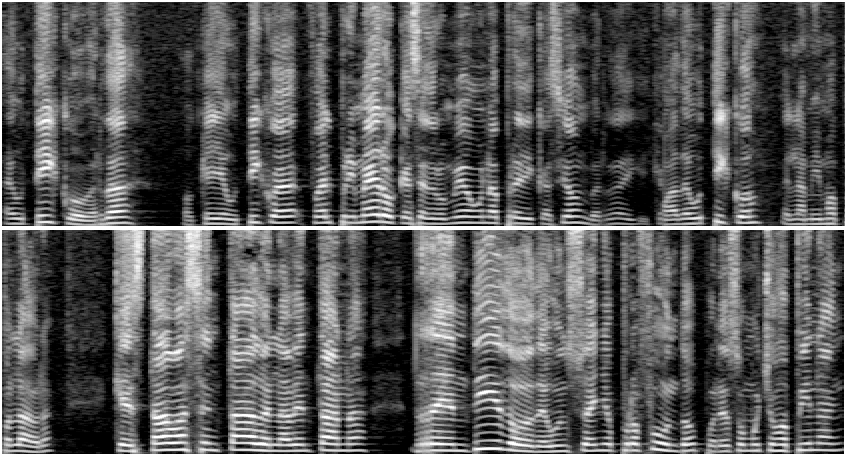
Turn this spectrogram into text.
Eutico, verdad? Ok, Eutico fue el primero que se durmió en una predicación, ¿verdad? Y Eutico, es la misma palabra, que estaba sentado en la ventana, rendido de un sueño profundo, por eso muchos opinan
